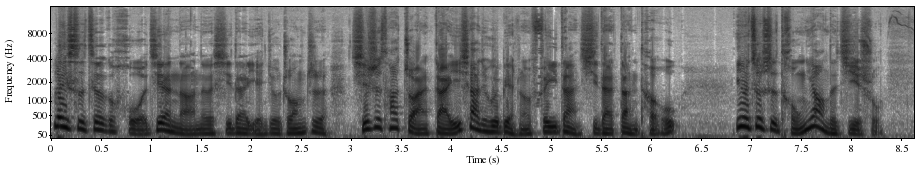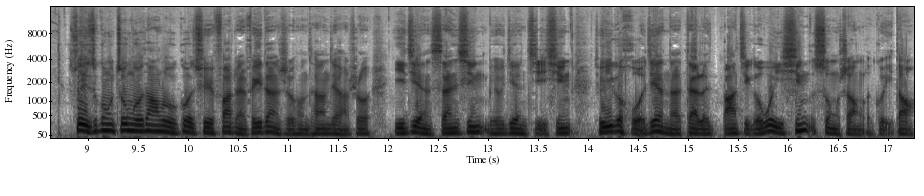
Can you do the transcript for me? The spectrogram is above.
类似这个火箭呢，那个携带研究装置，其实它转改一下就会变成飞弹携带弹头，因为这是同样的技术。所以，中中国大陆过去发展飞弹的时候，常常讲说一箭三星，比如箭几星，就一个火箭呢带了把几个卫星送上了轨道。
